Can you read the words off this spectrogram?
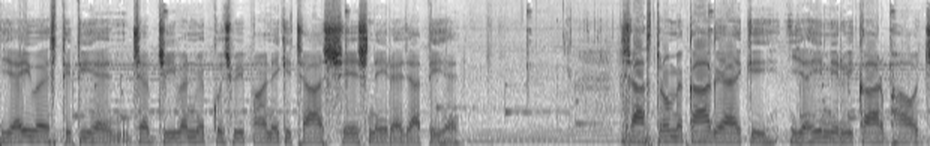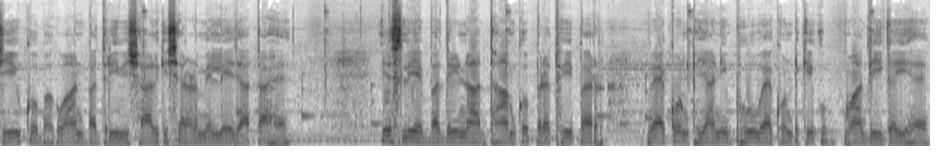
यही वह स्थिति है, जब जीवन में कुछ भी पाने की चाह शेष नहीं रह जाती है। शास्त्रों में कहा गया है कि यही निर्विकार भाव जीव को भगवान बद्री विशाल की शरण में ले जाता है। इसलिए बद्रीनाथ धाम को पृथ्वी पर वैकुंठ यानी भू वैकुंठ की उपमा दी गई है।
